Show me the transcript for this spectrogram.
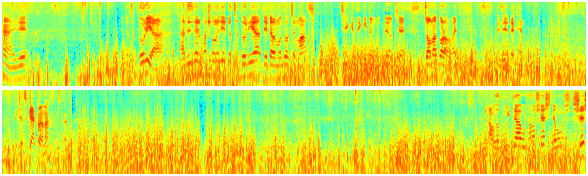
হ্যাঁ এই যে এটা হচ্ছে দরিয়া। হাদিস ভাইয়ের ভাষা অনুযায়ী এটা হচ্ছে দরিয়া যেটার মধ্যে হচ্ছে মাছ ঝেঁকে ঝেঁকে এটার মধ্যে হচ্ছে জমা করা হয়। এই যে দেখেন এটা হচ্ছে ক্যাকড়া না? আমাদের দুইটা উঠানো শেষ এবং শেষ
